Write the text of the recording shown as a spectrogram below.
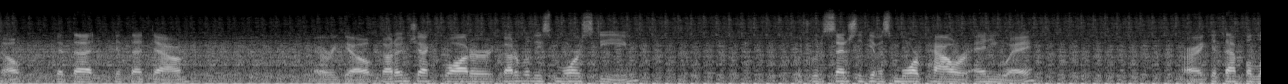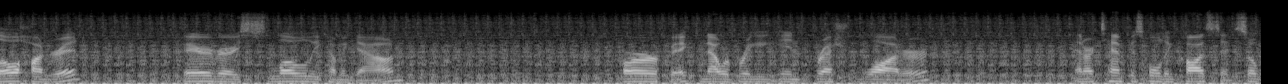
No, get that, get that down. There we go. Gotta inject water, gotta release more steam, which would essentially give us more power anyway. All right, get that below 100. Very, very slowly coming down. Perfect. Now we're bringing in fresh water and our temp is holding constant. So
